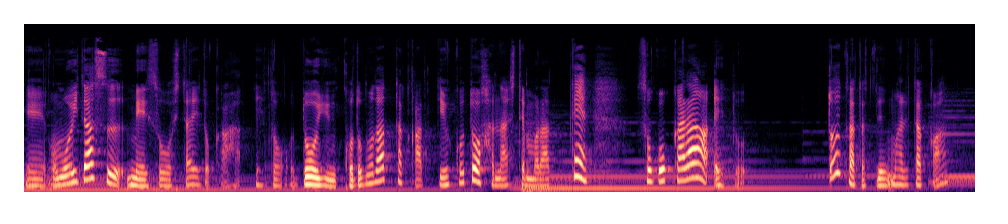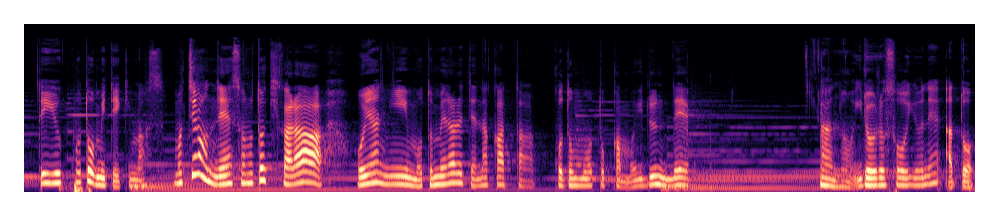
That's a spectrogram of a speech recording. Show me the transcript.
えー思い出す瞑想をしたりとか、えっ、と、どういう子供だったかっていうことを話してもらって、そこから、えっ、と、どういう形で生まれたかっていうことを見ていきます。もちろんね、その時から親に求められてなかった子供とかもいるんで、あの、いろいろそういうね、あと、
